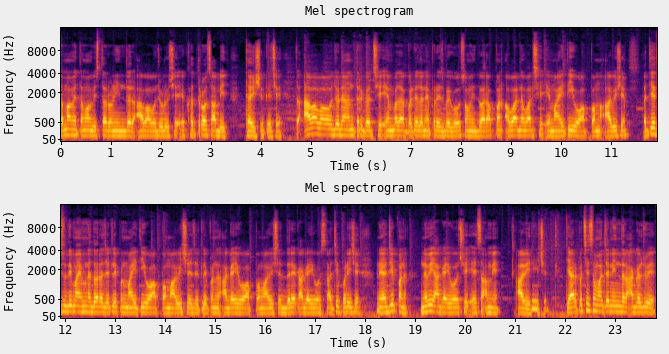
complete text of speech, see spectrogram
તમામે તમામ વિસ્તારોની અંદર આ વાવાઝોડું છે, એ ખતરો સાબિત થઈ શકે છે. તો આવા વાવાઝોડા અંતર્ગત છે અંબાલાલ પટેલ અને પરેશભાઈ ગોસ્વામી દ્વારા પણ અવારનવાર છે એ માહિતીઓ આપવામાં આવી છે. અત્યાર સુધીમાં એમના દ્વારા જેટલી પણ માહિતીઓ આપવામાં આવી છે, જેટલી પણ આગાહીઓ આપવામાં આવી છે, દરેક આગાહીઓ સાચી પડી છે અને હજી પણ નવી આગાહીઓ છે એ સામે આવી રહી છે. ત્યાર પછી સમાચારની અંદર આગળ જોઈએ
